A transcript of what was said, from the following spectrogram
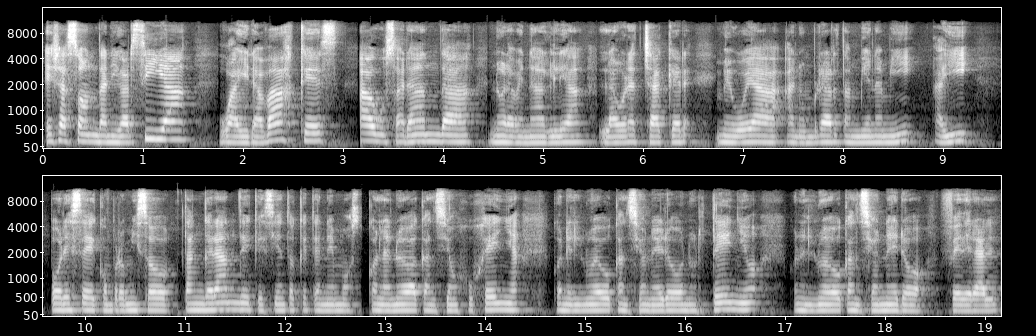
Ellas son Dani García, Guaira Vázquez, Agus Aranda, Nora Benaglia, Laura Chaker. Me voy a, a nombrar también a mí ahí por ese compromiso tan grande que siento que tenemos con la nueva canción jujeña, con el nuevo cancionero norteño, con el nuevo cancionero federal.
